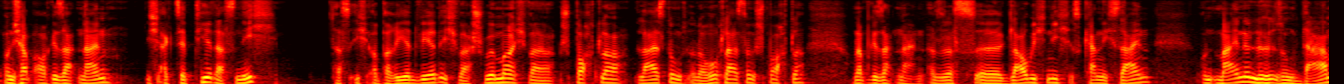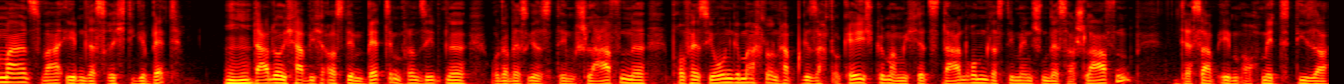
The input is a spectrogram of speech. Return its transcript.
Und ich habe auch gesagt, nein, ich akzeptiere das nicht, dass ich operiert werde. Ich war Schwimmer, ich war Sportler, Leistungs- oder Hochleistungssportler und habe gesagt, nein, also das äh, glaube ich nicht, es kann nicht sein. Und meine Lösung damals war eben das richtige Bett. Mhm. Dadurch habe ich aus dem Bett im Prinzip eine, oder besser gesagt dem Schlafen eine Profession gemacht und habe gesagt, okay, ich kümmere mich jetzt darum, dass die Menschen besser schlafen. Deshalb eben auch mit dieser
